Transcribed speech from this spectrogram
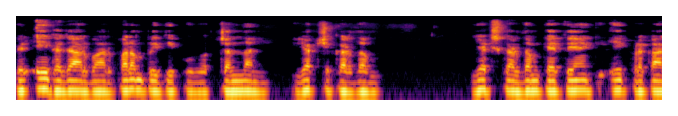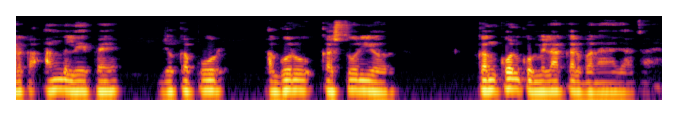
फिर एक हज़ार बार परम प्रीति पूर्वक चंदन यक्ष करदम यक्ष करदम कहते हैं कि एक प्रकार का अंग लेप है, जो कपूर, अगुरु, कस्तूरी और कंकोल को मिलाकर बनाया जाता है।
